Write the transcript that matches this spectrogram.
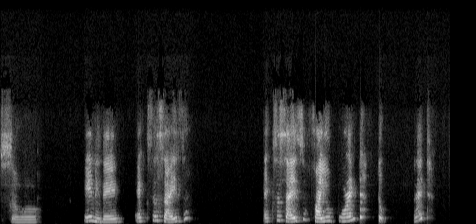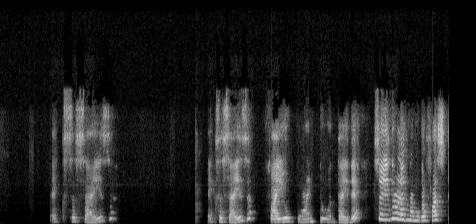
ಸೊ ಏನಿದೆ? Exercise exercise five point two right exercise exercise five point two ಅಂತ ಇದೆ. ಸೊ ಇದ್ರೊಳಗೆ ನಮಗ ಫಸ್ಟ್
